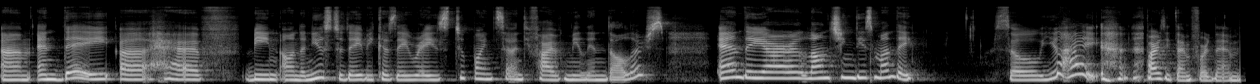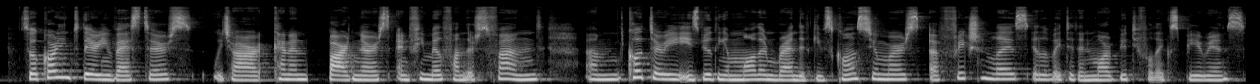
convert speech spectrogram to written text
um, and they uh, have been on the news today because they raised $2.75 million and they are launching this Monday. So, you hey, party time for them. So, according to their investors, which are Canaan Partners and Female Founders Fund, um, Coterie is building a modern brand that gives consumers a frictionless, elevated, and more beautiful experience.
